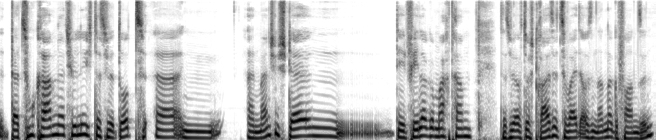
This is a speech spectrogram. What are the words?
Dazu kam natürlich, dass wir dort äh, an manchen Stellen den Fehler gemacht haben, dass wir auf der Straße zu weit auseinander gefahren sind.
